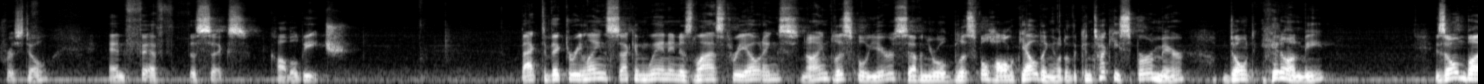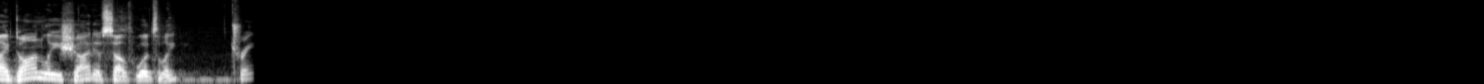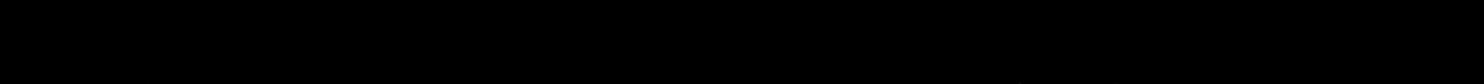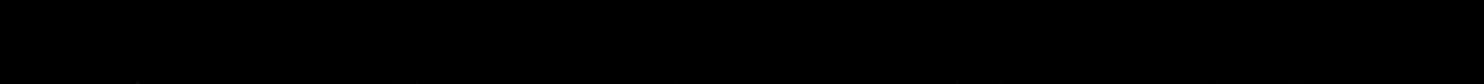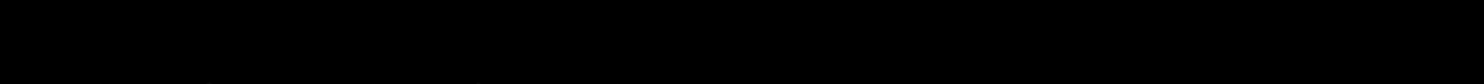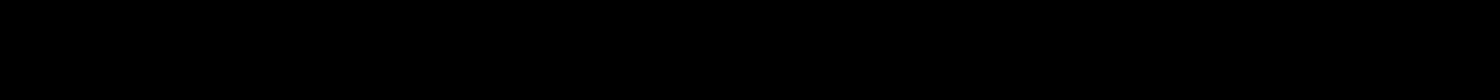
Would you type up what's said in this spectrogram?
Cristo, and fifth, the six, Cobble Beach. Back to victory lane, second win in his last three outings. Nine blissful years, seven year old Blissfull Hall gelding out of the Kentucky Spur Mare. Don't Hit on Me is owned by Don Lee Scheid of South Woodslee. Train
